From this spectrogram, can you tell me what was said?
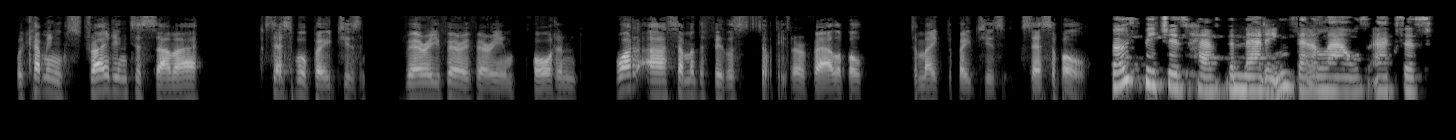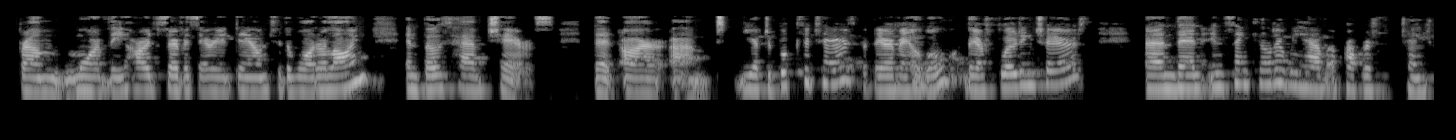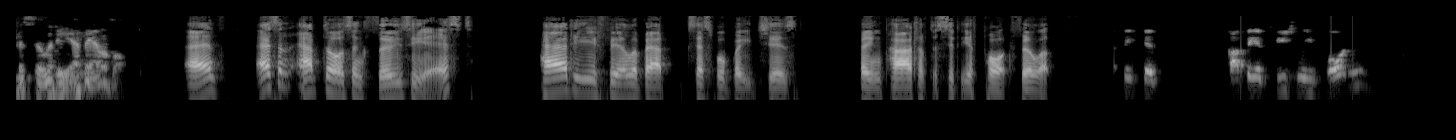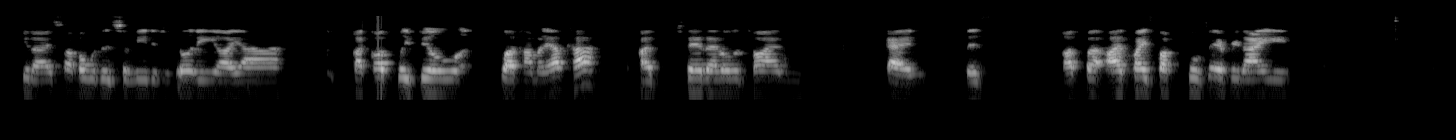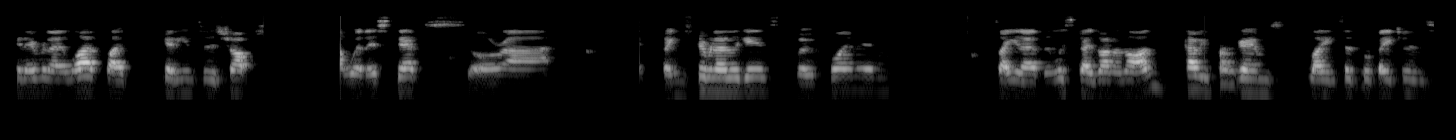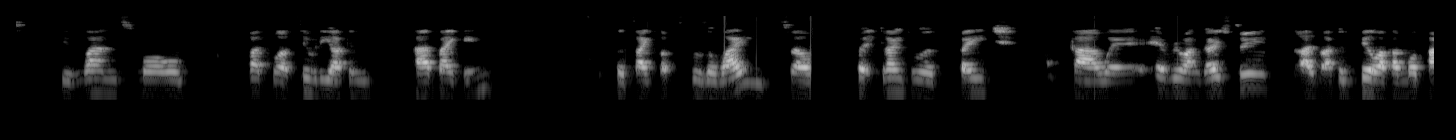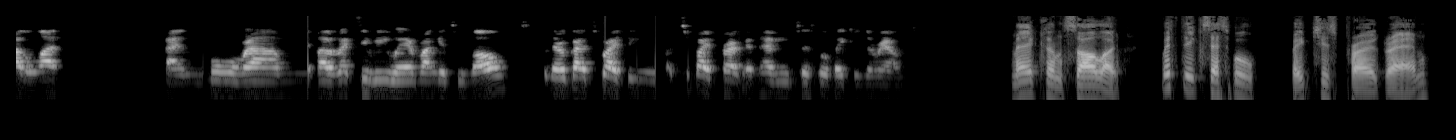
We're coming straight into summer. Accessible beach is very, very, very important. What are some of the facilities that are available to make the beaches accessible? Both beaches have the matting that allows access from more of the hard surface area down to the water line, and both have chairs that are, um, you have to book the chairs, but they're available. They are floating chairs. And then in St. Kilda, we have a proper change facility available. And as an outdoors enthusiast, how do you feel about accessible beaches being part of the City of Port Phillip? I think that I think it's hugely important. You know, as someone with a severe disability, I uh, I constantly feel like I'm an outcast. I say that all the time, and there's I, I face obstacles every day in everyday life, like getting into the shops where there's steps or uh, being discriminated against employment. So you know the list goes on and on. Having programs like accessible beaches is one small practical activity I can uh, take in to take obstacles away. So, but going to a beach uh, where everyone goes to, I, I can feel like I'm more part of life and more um, part of activity where everyone gets involved. So They're a great, it's great thing. It's a great program having accessible beaches around. Mayor Solo, with the Accessible Beaches program,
